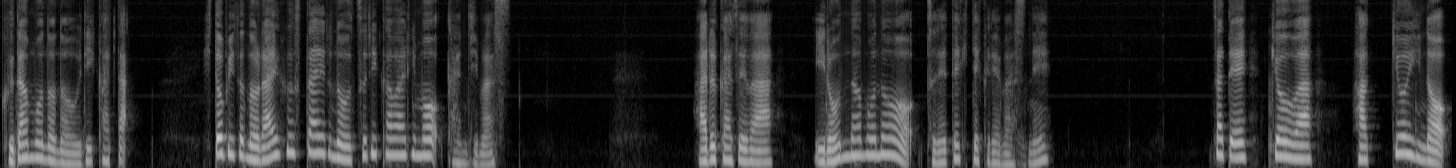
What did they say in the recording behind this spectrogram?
果物の売り方、人々のライフスタイルの移り変わりも感じます。春風はいろんなものを連れてきてくれますね。さて、今日は八居医の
